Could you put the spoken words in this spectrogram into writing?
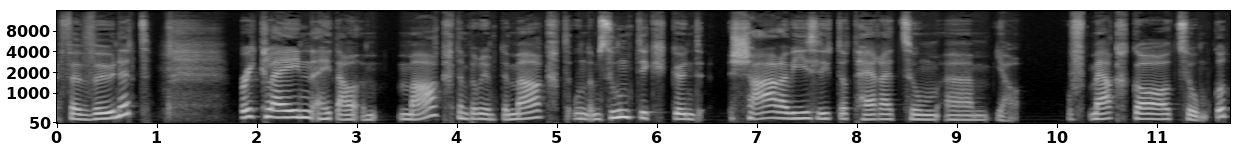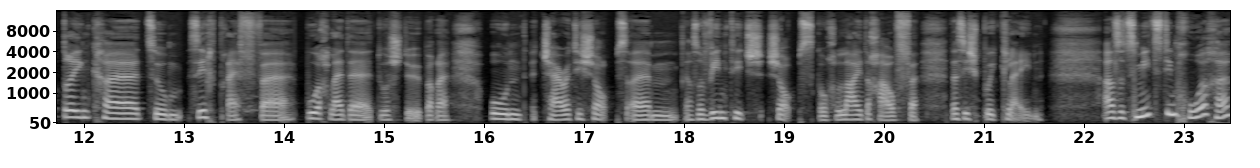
verwöhnen. Brick Lane hat auch einen Markt, einen berühmten Markt, und am Sonntag gehen scharenweise Leute dorthin, zum ähm, ja, auf die Märkte gehen, zum gut trinken, zum sich treffen, Buchläden durchstöbern und Charity-Shops, ähm, also Vintage-Shops leider kaufen. Das ist Brick Lane. Also mitten im Kuchen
